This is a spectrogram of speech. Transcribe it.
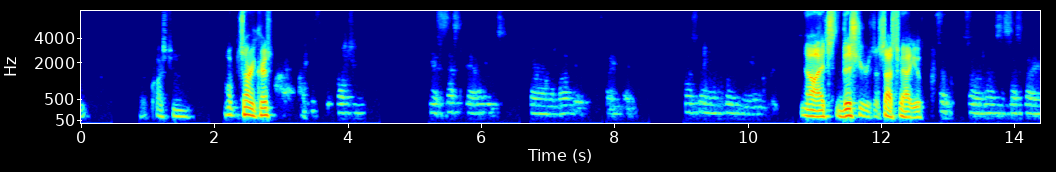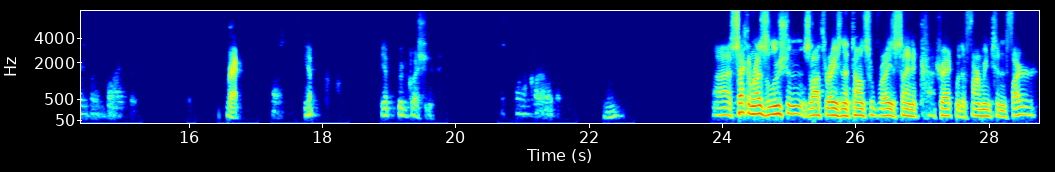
a question? Oh, sorry, Chris. I just a question. The assessed values are on the budget, like, like, what's going to include the increase? No, it's this year's assessed value. So, so it assessed values for five. Right. Yep. Yep, good question. Uh, second resolution is authorizing the town supervisor to sign a contract with the Farmington Fire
